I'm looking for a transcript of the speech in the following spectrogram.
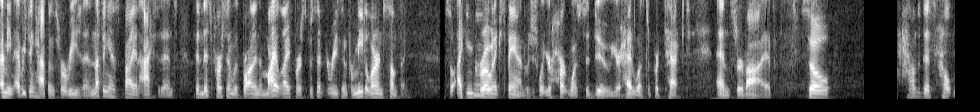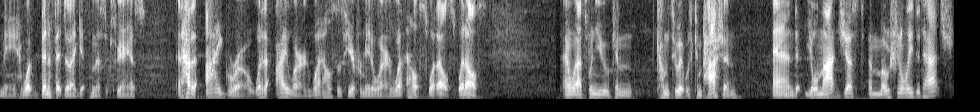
I- mean everything happens for a reason and nothing is by an accident then this person was brought into my life for a specific reason for me to learn something. So i can grow and mm-hmm. expand which is what your heart wants to do. Your head wants to protect and survive. So how did this help me? What benefit did i get from this experience and how did i grow? What did i learn? What else is here for me to learn? What else? What else? What else? And that's when you can come to it with compassion and you'll not just emotionally detach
